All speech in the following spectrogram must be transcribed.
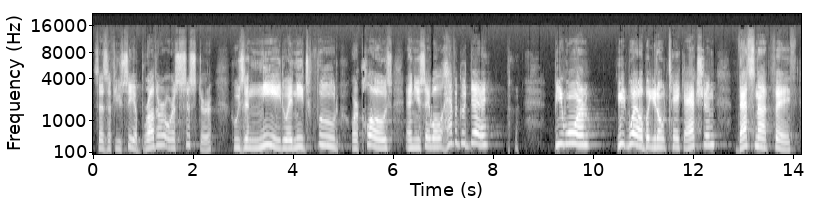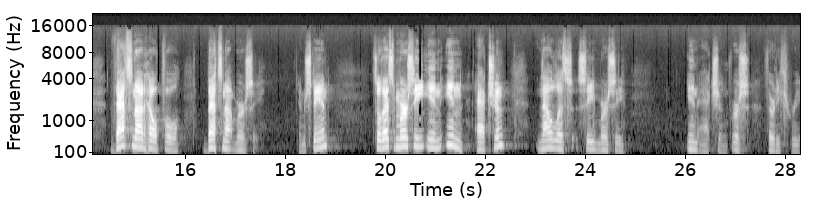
says, If you see a brother or a sister who's in need, who needs food or clothes, and you say, Well, have a good day, be warm, eat well, but you don't take action that's not faith. That's not helpful. That's not mercy. Understand? So that's mercy in inaction. Now let's see mercy in action. Verse 33.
